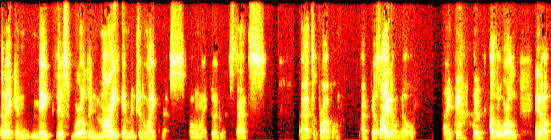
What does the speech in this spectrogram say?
then I can make this world in my image and likeness. Oh my goodness, that's that's a problem because I don't know. I think the, how the world, you know,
